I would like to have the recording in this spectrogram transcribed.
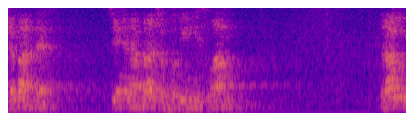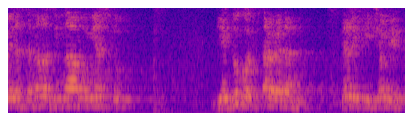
žemate, cijenjena braća po dini islamu, drago mi je da se nalazim na ovom mjestu gdje je dugo stao jedan veliki čovjek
